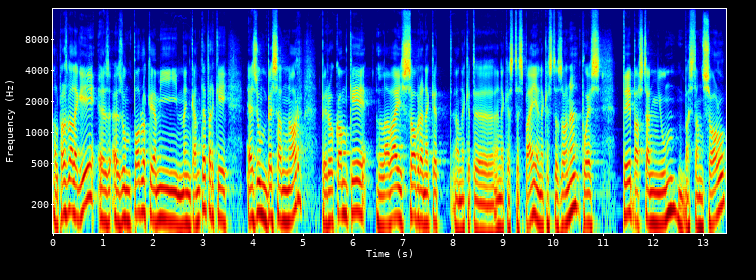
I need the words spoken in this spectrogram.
El Prats Balaguer és, és un poble que a mi m'encanta perquè és un vessant nord, però com que la vall s'obre en, aquest, en, aquest, en aquest espai, en aquesta zona, pues, té bastant llum, bastant sol,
